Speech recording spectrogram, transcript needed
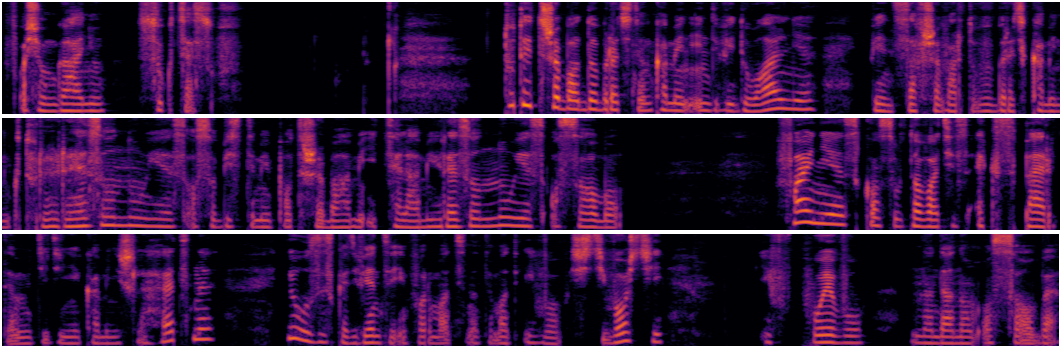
w osiąganiu sukcesów. Tutaj trzeba dobrać ten kamień indywidualnie, więc zawsze warto wybrać kamień, który rezonuje z osobistymi potrzebami i celami, rezonuje z osobą. Fajnie skonsultować się z ekspertem w dziedzinie kamień szlachetny i uzyskać więcej informacji na temat ich właściwości i wpływu na daną osobę.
